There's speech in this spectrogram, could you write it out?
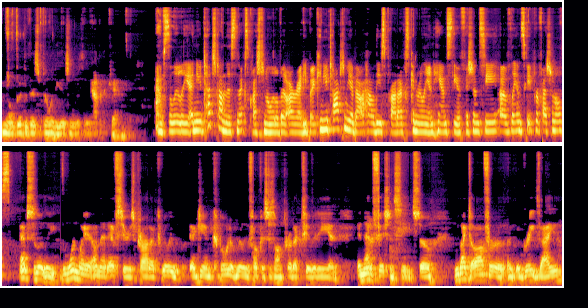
you know good the visibility is and everything out of the cab. Absolutely. And you touched on this next question a little bit already, but can you talk to me about how these products can really enhance the efficiency of landscape professionals? Absolutely. The one way on that F Series product really, again, Kubota really focuses on productivity and, and that efficiency. So we like to offer a, a, great value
